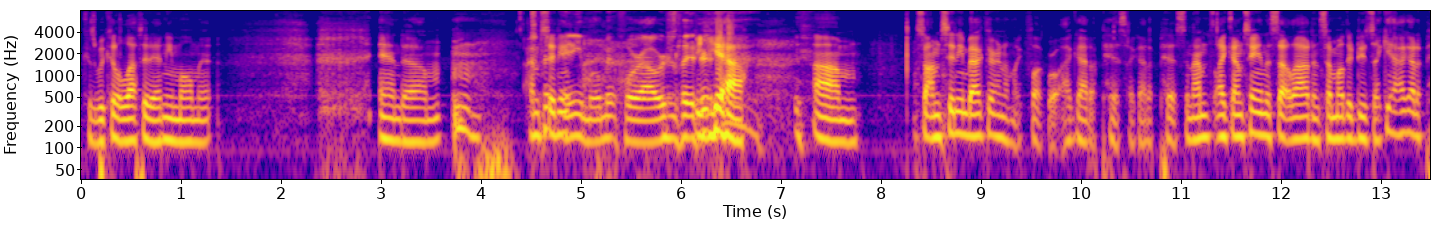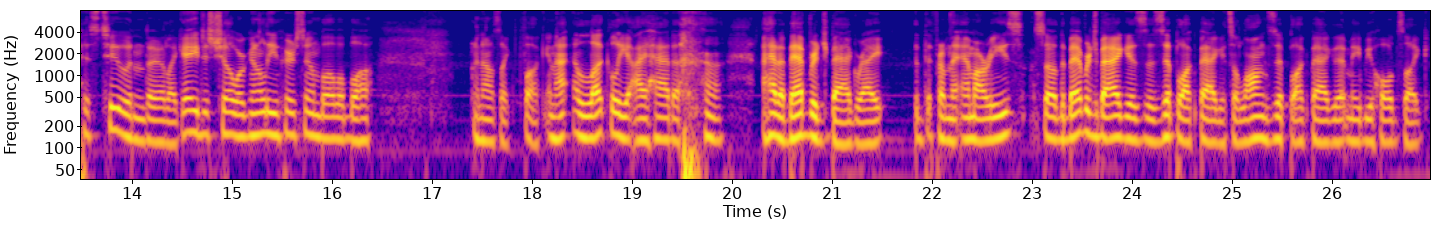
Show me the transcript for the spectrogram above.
because we could have left at any moment. And um, I'm sitting. any moment, four hours later. yeah. Um, so I'm sitting back there and I'm like, "Fuck, bro, I gotta piss. I gotta piss." And I'm like, I'm saying this out loud, and some other dude's like, "Yeah, I gotta piss too." And they're like, "Hey, just chill. We're gonna leave here soon." Blah blah blah. And I was like, "Fuck!" And I luckily I had a I had a beverage bag right from the MREs. So the beverage bag is a Ziploc bag. It's a long Ziploc bag that maybe holds like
